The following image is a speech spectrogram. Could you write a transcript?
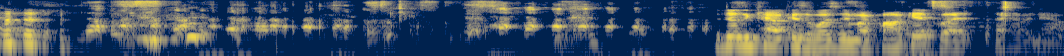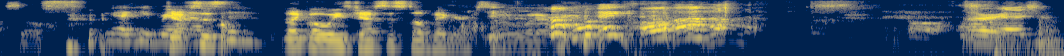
go. Nice. It doesn't count because it wasn't in my pocket, but I have it now. So, Yeah, he ran Jeff's up is to- like always. Jeff's is still bigger, so whatever. Oh my god. All right. Measure.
